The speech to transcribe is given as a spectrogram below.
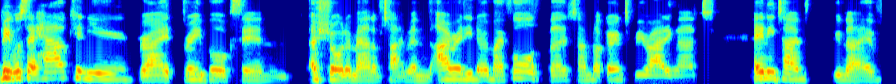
People say, How can you write three books in a short amount of time? And I already know my fourth, but I'm not going to be writing that anytime soon. I've,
